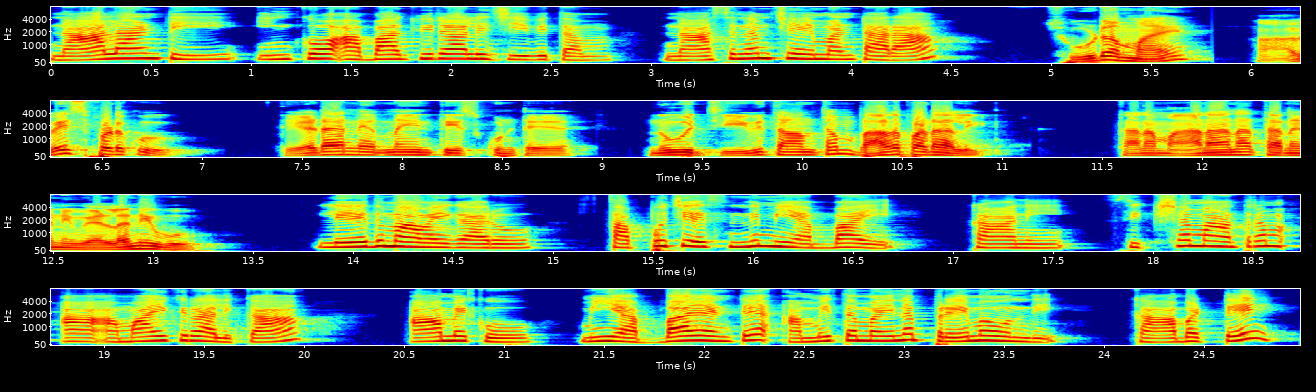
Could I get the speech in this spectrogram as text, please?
నాలాంటి ఇంకో అభాగ్యురాలి జీవితం నాశనం చేయమంటారా? చూడమ్మాయ్ ఆవేశపడకు. తేడా నిర్ణయం తీసుకుంటే నువ్వు జీవితాంతం బాధపడాలి. తన మానాన తనని వెళ్ళనివ్వు. లేదు మావయ్య గారు తప్పు చేసింది మీ అబ్బాయి. కాని శిక్ష మాత్రం ఆ అమాయకురాలికా? ఆమెకు మీ అబ్బాయంటే అమితమైన ప్రేమ ఉంది. కాబట్టే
